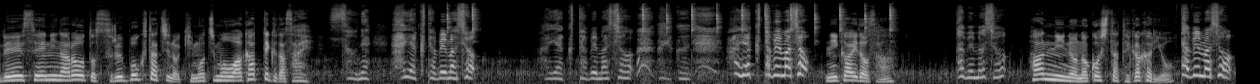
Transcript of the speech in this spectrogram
冷静になろうとする僕たちの気持ちも分かってください。そうね。早く食べましょう。早く食べましょう。早く早く食べましょう。二階堂さん。食べましょう。犯人の残した手がかりを？食べましょう。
